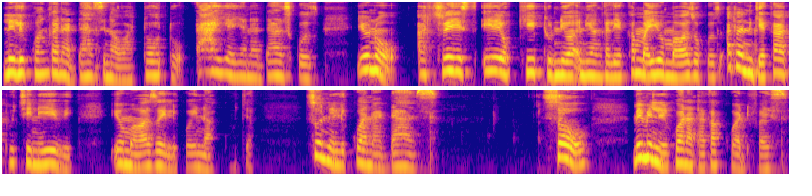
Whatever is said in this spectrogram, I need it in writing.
Nilikuanga na dance na watoto. Aya na dance cause you know at least hiyo kitu ni, niangalie kama hiyo mawazo cause hata ningekaa tu chini hivi hiyo mawazo ilikuwa inakuja. So nilikuwa na dance. So mimi nilikuwa nataka kuadvise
